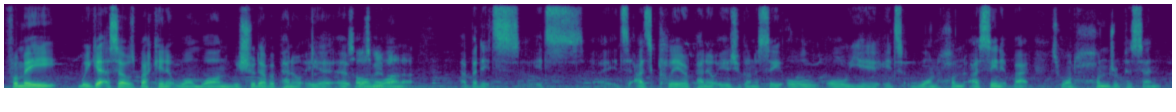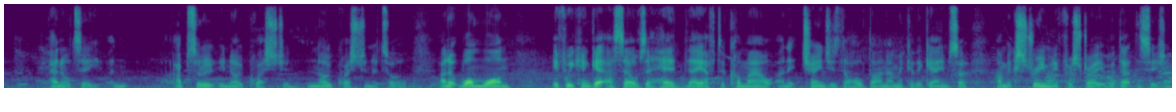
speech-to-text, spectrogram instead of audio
for me, we get ourselves back in at 1-1. We should have a penalty at, at 1-1. Uh, but it's it's it's as clear a penalty as you're going to see all all year. It's 100. I've seen it back. It's 100% penalty, and absolutely no question, no question at all. And at 1-1 if we can get ourselves ahead, they have to come out and it changes the whole dynamic of the game. So I'm extremely frustrated with that decision.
